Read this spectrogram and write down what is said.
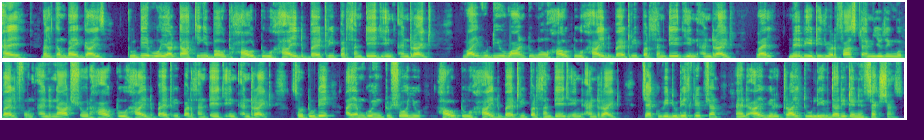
Hey, welcome back guys. Today we are talking about how to hide battery percentage in Android. Why would you want to know how to hide battery percentage in Android? Well, maybe it is your first time using mobile phone and not sure how to hide battery percentage in Android. So today I am going to show you how to hide battery percentage in Android. Check video description and I will try to leave the written instructions.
